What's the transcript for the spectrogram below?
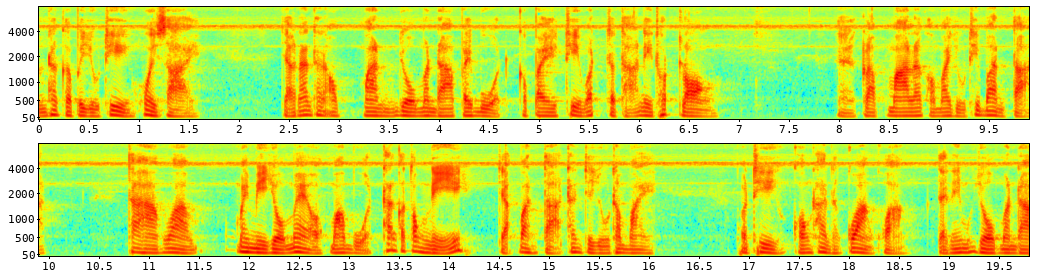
ลท่านก็ไปอยู่ที่ห้วยทราย จากนั้นท่านเอามันโยมันดาไปบวชก็ไปที่วัดสถานีทดลอง กลับมาแล้วก็มาอยู่ที่บ้านตาด ถ้าหากว่าไม่มีโยมแม่ออกมาบวชท่านก็ต้องหนีจากบ้านตาดท่านจะอยู่ทำไม เพราะที่ของท่านกว้างขวาง แต่นี้โยมันดา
